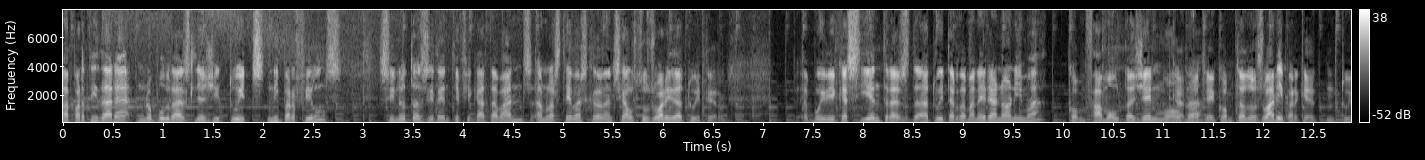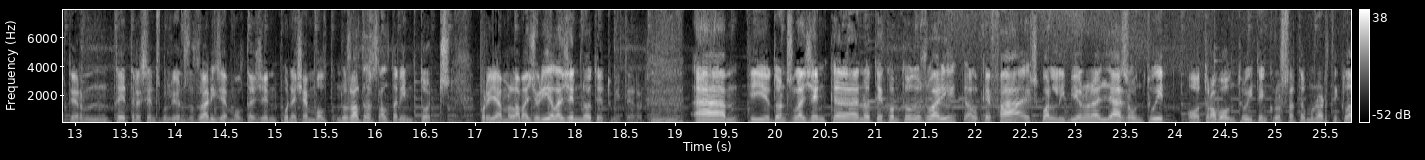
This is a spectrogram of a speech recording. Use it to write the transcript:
A partir d'ara no podràs llegir tuits ni perfils si no t'has identificat abans amb les teves credencials d'usuari de Twitter. Vull dir que si entres a Twitter de manera anònima, com fa molta gent Molta. que no té compte d'usuari, perquè Twitter té 300 milions d'usuaris, hi ha molta gent, coneixem molt... Nosaltres el tenim tots, però ja la majoria la gent no té Twitter. Uh -huh. uh, I doncs la gent que no té compte d'usuari, el que fa és quan li envien un enllaç a un tuit o troba un tuit incrustat en un article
